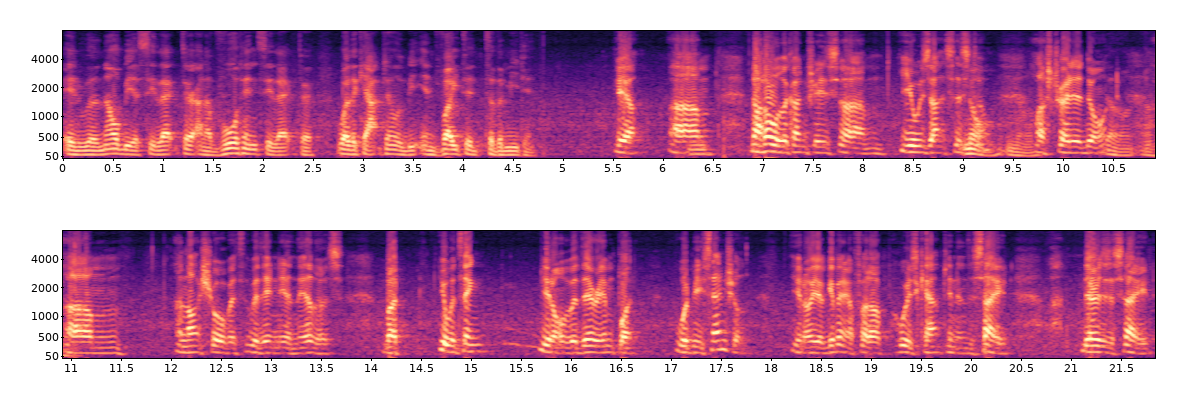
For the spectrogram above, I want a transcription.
it will now be a selector and a voting selector, where the captain will be invited to the meeting. Yeah. Um, Not all the countries um, use that system. No, no. Australia don't. No. Um, I'm not sure with, with India and the others, but you would think you know, with their input would be essential. You know, you're giving a fellow who is captain in the side. There's the side.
